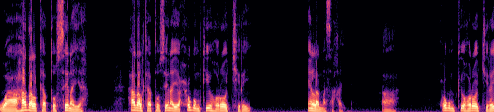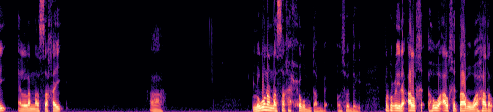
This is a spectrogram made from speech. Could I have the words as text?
waa hadalka tusinaya hadalka tusinaya xukumkii horoo jiray in la nasakhay. Xukumkii horoo jiray in la nasakhay. Laguna nasakhay xukum dambe oo soo degay. Marka wuxuu yidhi huwa alkhitaabu waa hadal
